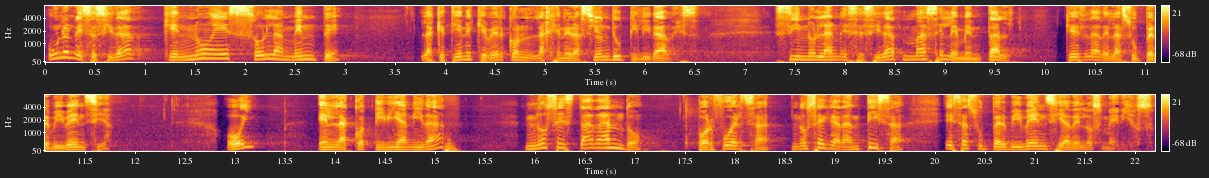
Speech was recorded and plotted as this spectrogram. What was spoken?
Una necesidad que no es solamente la que tiene que ver con la generación de utilidades sino la necesidad más elemental, que es la de la supervivencia. Hoy, en la cotidianidad, no se está dando, por fuerza, no se garantiza esa supervivencia de los medios.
